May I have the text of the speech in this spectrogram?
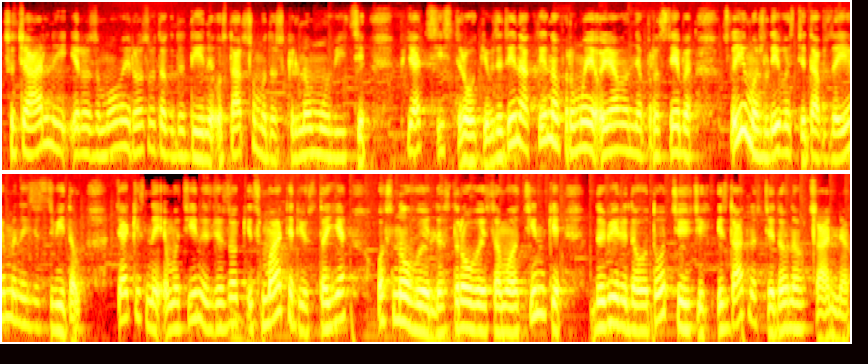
соціальний і розумовий розвиток дитини у старшому дошкільному віці 5-6 років. Дитина активно формує уявлення про себе, свої можливості та взаємини зі світом. Якісний емоційний зв'язок із матір'ю стає основою для здорової самооцінки, довіри до оточуючих і здатності до навчання.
